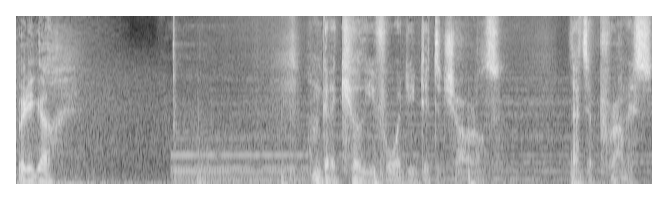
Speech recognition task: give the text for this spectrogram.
Where'd he go? I'm gonna kill you for what you did to Charles. That's a promise.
